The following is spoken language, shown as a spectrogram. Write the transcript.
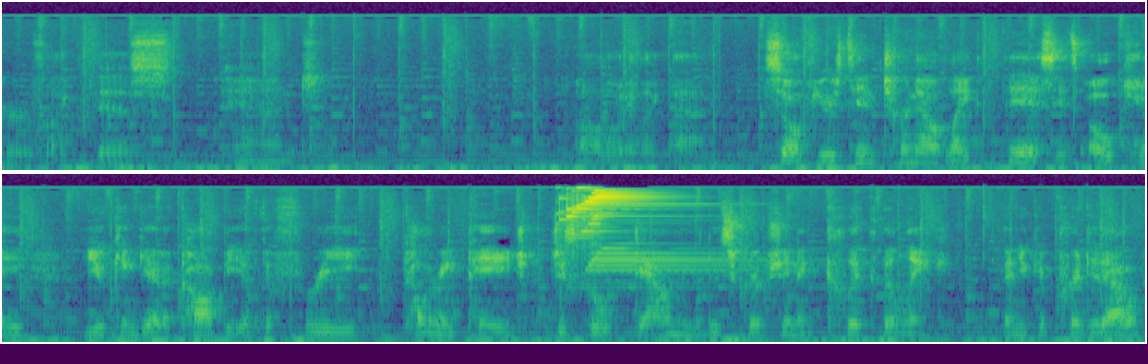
curve like this, and all the way like that. So if yours didn't turn out like this, it's okay. You can get a copy of the free coloring page. Just go down in the description and click the link. Then you can print it out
